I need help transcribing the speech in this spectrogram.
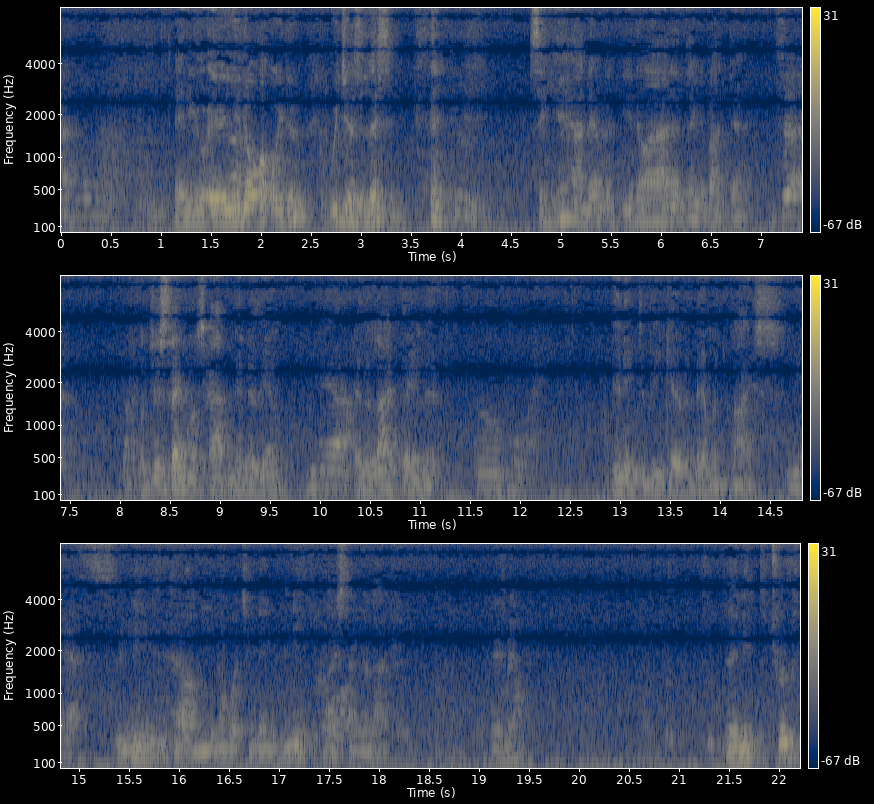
And you, eh, you know what we do? We just listen. Say, yeah, I never, you know, I didn't think about that. Well, just think what's happening to them Yeah. and the life they live. Oh, boy. You need to be giving them advice. Yes. You need to tell them, you know what you need? You need Christ in your life. Amen. They need the truth.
